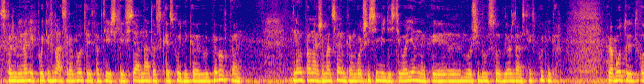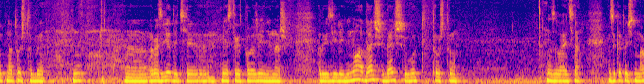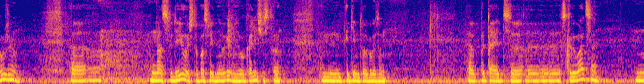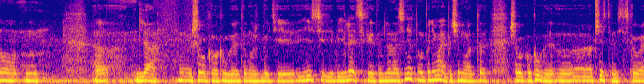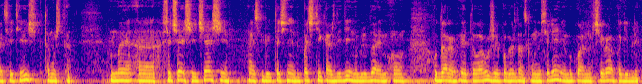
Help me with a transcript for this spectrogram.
скажу не на них, против нас работает фактически вся натовская спутниковая группировка. Ну, по нашим оценкам, больше 70 военных и э, больше 200 гражданских спутников работают вот на то, чтобы Э, разведать э, место расположения наших подразделений. Ну а дальше, дальше вот то, что называется высокоточным оружием. Э, нас удивило, что в последнее время его количество каким-то образом пытается скрываться, но для широкого круга это может быть и есть, является секретом для нас нет, но мы понимаем, почему от э, широкого круга э, общественности скрываются эти вещи, потому что мы э, все чаще и чаще, а если говорить точнее, почти каждый день наблюдаем о ударах этого оружия по гражданскому населению. Буквально вчера погибли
